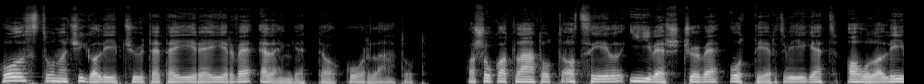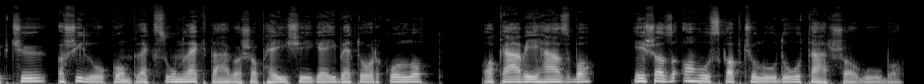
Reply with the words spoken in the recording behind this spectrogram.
Holston a csiga lépcső tetejére érve elengedte a korlátot. A sokat látott acél íves csöve ott ért véget, ahol a lépcső a siló komplexum legtágasabb helyiségeibe torkollott, a kávéházba és az ahhoz kapcsolódó társalgóba.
